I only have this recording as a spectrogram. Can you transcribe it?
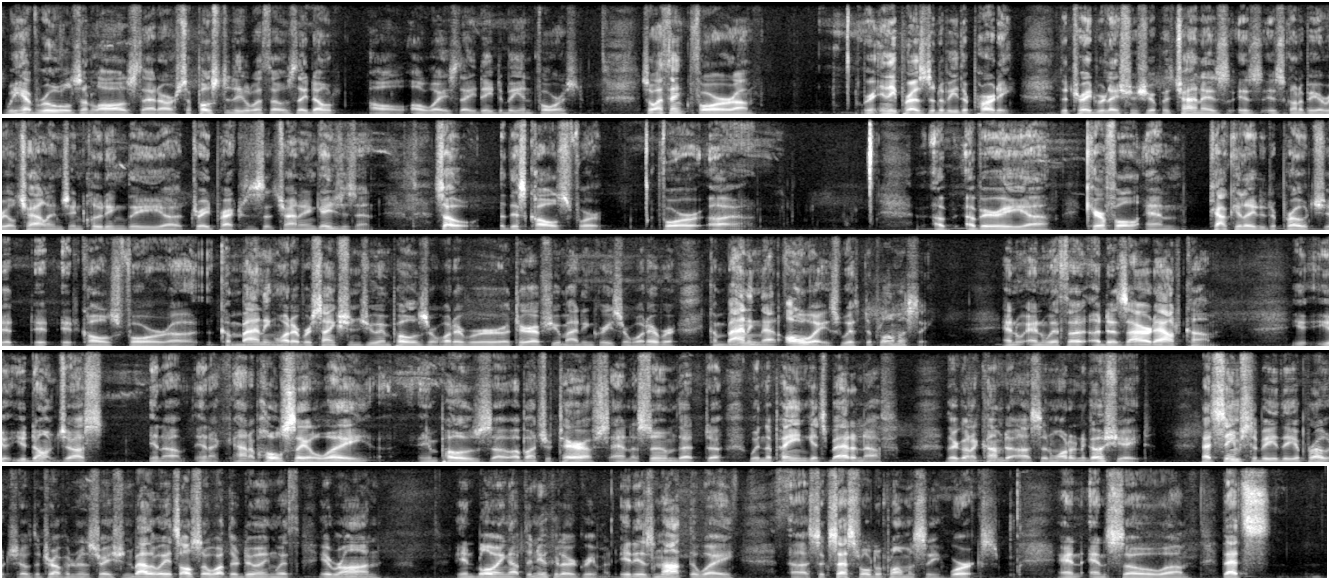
we have rules and laws that are supposed to deal with those. They don't all, always. They need to be enforced. So I think for um, for any president of either party, the trade relationship with China is, is, is going to be a real challenge, including the uh, trade practices that China engages in. so this calls for for uh, a, a, very uh, careful and calculated approach. It it, it calls for uh, combining whatever sanctions you impose or whatever tariffs you might increase or whatever, combining that always with diplomacy, and and with a, a desired outcome. You, you you don't just in a in a kind of wholesale way impose a, a bunch of tariffs and assume that uh, when the pain gets bad enough, they're going to come to us and want to negotiate. That seems to be the approach of the Trump administration. By the way, it's also what they're doing with Iran in blowing up the nuclear agreement. It is not the way uh, successful diplomacy works, and and so um, that's.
